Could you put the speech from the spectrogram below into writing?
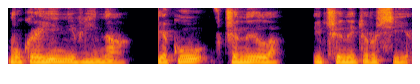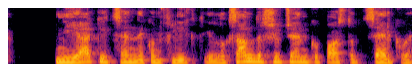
В Україні війна, яку вчинила і чинить Росія. Ніякий це не конфлікт. І Олександр Шевченко, пастор церкви,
